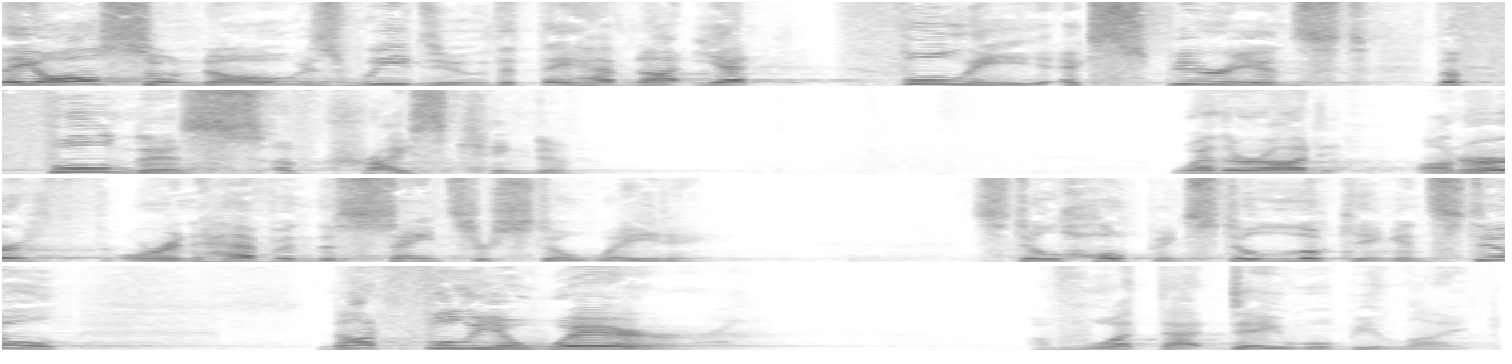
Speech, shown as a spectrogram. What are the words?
they also know, as we do, that they have not yet fully experienced the fullness of Christ's kingdom. Whether on on earth or in heaven, the saints are still waiting, still hoping, still looking, and still not fully aware of what that day will be like.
